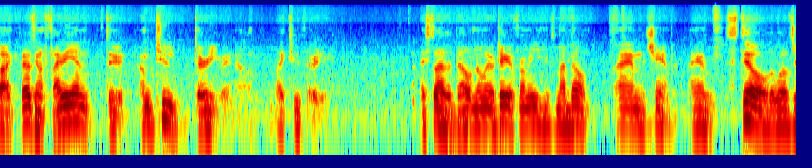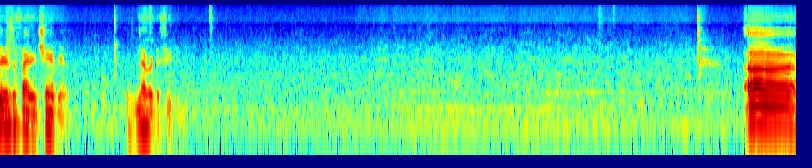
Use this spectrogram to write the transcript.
Fuck. If I was gonna fight again, dude, I'm 230 right now. Like 230. I still have the belt. No one ever take it from me. It's my belt. I am the champ. I am still the World Series of Fighting champion. I was never defeated. Uh,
